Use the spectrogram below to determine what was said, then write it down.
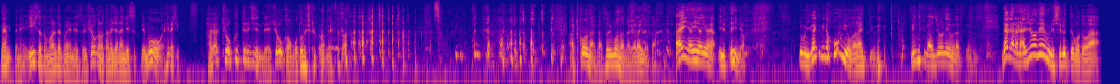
前も言ったね、いい人と思われたくないんです。評価のためじゃないんですって、もう変なし、はがきを送ってる時点で評価を求めてるからね。あ、コーナーか。そういうコーナーだからいいのか。あ、いいの、いいの、いいの。言っていいのよ。でも意外とみんな本名がないっていうね。みんなラジオネームだって。だからラジオネームにしてるってことは、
